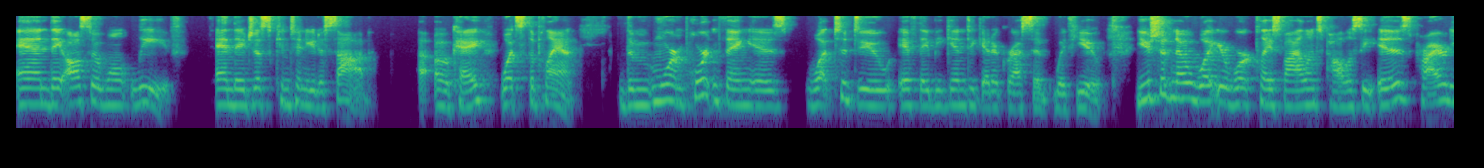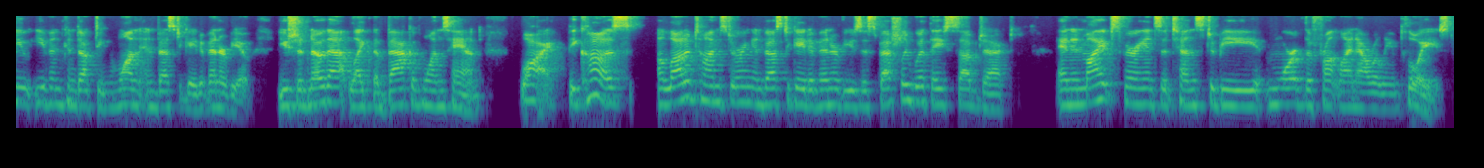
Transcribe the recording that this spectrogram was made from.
and they also won't leave and they just continue to sob? Uh, okay, what's the plan? the more important thing is what to do if they begin to get aggressive with you. You should know what your workplace violence policy is prior to you even conducting one investigative interview. You should know that like the back of one's hand. Why? Because a lot of times during investigative interviews, especially with a subject, and in my experience, it tends to be more of the frontline hourly employees,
